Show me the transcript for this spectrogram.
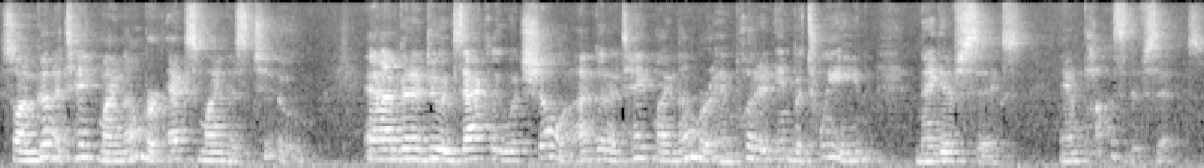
So I'm going to take my number x minus 2 and I'm going to do exactly what's shown. I'm going to take my number and put it in between negative 6 and positive 6.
